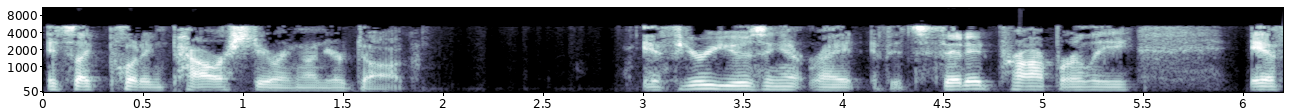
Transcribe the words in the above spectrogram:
It's like putting power steering on your dog. If you're using it right, if it's fitted properly, if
